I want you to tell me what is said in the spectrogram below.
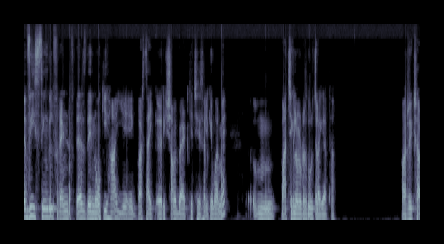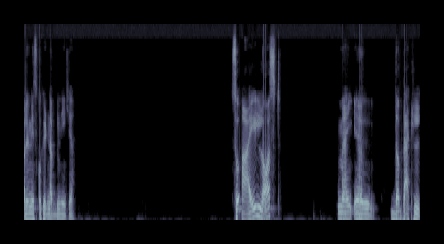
Every single friend of this they know कि हाँ ये एक बार साइकिल रिक्शा में बैठ के छः साल की उम्र में पाँच छः किलोमीटर दूर चला गया था। और रिक्शा वाले ने इसको किडनैप भी नहीं किया so I lost my the battle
